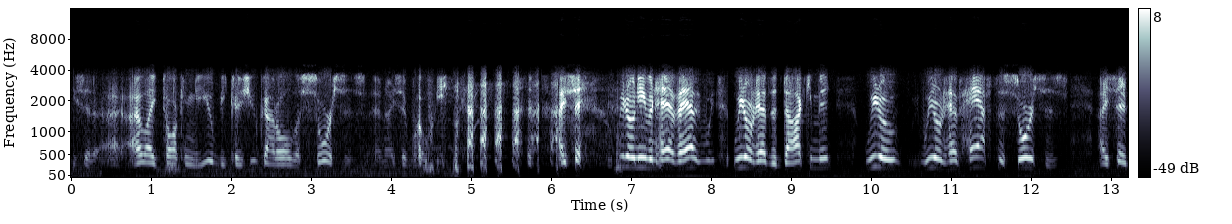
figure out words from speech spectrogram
He said, I, I like talking to you because you got all the sources. And I said, Well, we. I said, we don't even have we, we don't have the document. We don't we don't have half the sources. I said,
